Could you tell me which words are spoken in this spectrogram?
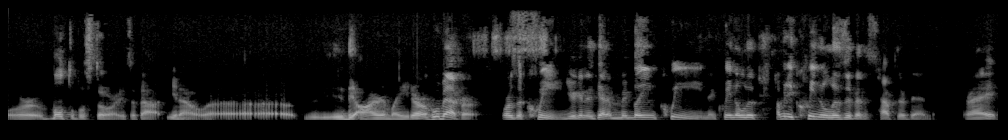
or multiple stories about, you know, uh, the Iron Lady or whomever, or the Queen. You're going to get a million Queen and Queen Elizabeth. How many Queen Elizabeths have there been, right?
